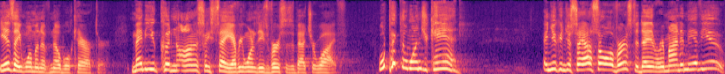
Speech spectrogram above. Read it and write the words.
is a woman of noble character. Maybe you couldn't honestly say every one of these verses about your wife. Well, pick the ones you can. And you can just say, I saw a verse today that reminded me of you.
